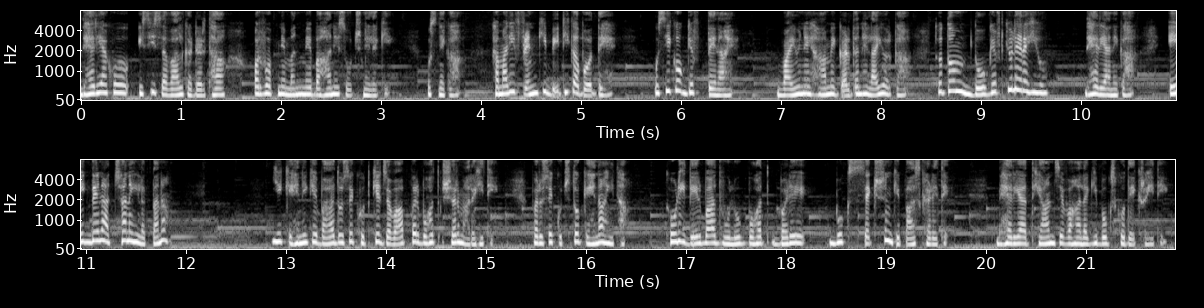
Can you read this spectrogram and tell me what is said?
धैर्या को इसी सवाल का डर था और वो अपने मन में बहाने सोचने लगी। उसने कहा, हमारी फ्रेंड की बेटी का बर्थडे है। उसी को गिफ्ट देना है। वायु ने हाँ में गर्दन हिलाई और कहा तो तुम दो गिफ्ट क्यों ले रही हो? धैर्या ने कहा, एक देना अच्छा नहीं लगता ना? ये कहने के बाद उसे खुद के जवाब पर बहुत शर्म आ रही थी, पर उसे कुछ तो कहना ही था। थोड़ी देर बाद वो लोग बहुत बड़े बुक्स सेक्शन के पास खड़े थे। धैर्या ध्यान से वहाँ लगी बुक्स को देख रही थी।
